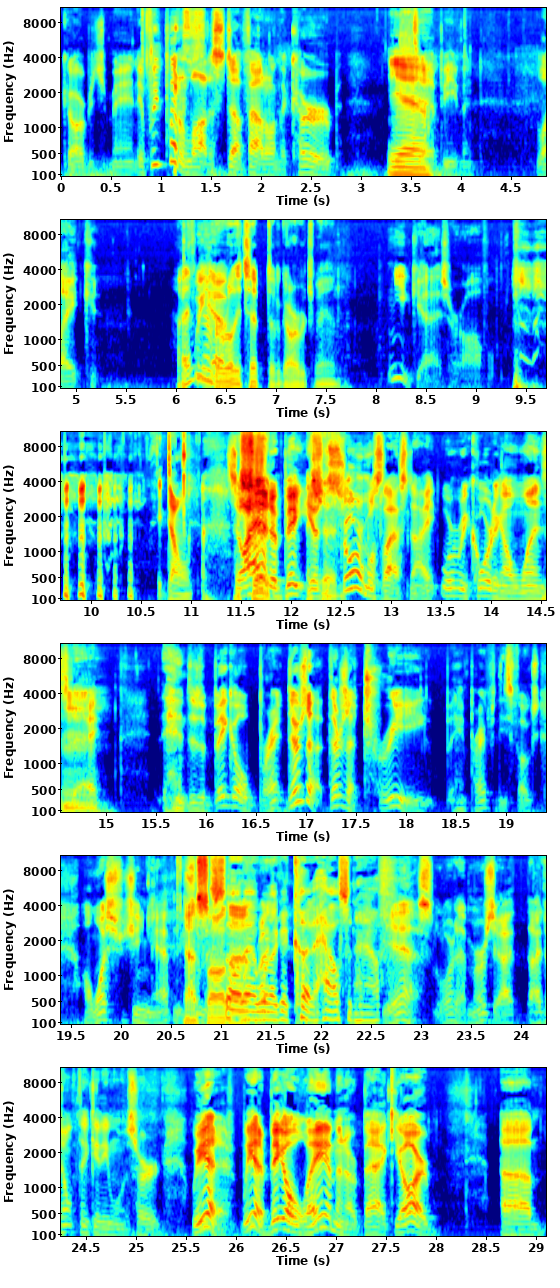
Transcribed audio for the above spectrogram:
garbage man. If we put a lot of stuff out on the curb, Yeah. tip even. Like I've we never have- really tipped a garbage man. you guys are awful. I don't. So I, had a big. You know, the. Mm. storm was last night. We're recording on Wednesday, and there's a big old branch. There's a there's a tree. Man, pray for these folks on West Virginia Avenue. I saw saw that, that where right. like I cut a house in half. Yes, Lord have mercy. I, I don't think anyone was hurt. We had a we had a big old lamb in our backyard. Um,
